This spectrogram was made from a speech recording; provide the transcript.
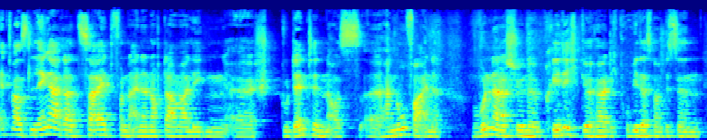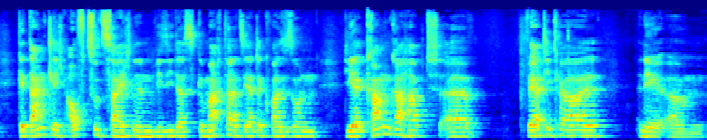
etwas längerer Zeit von einer noch damaligen äh, Studentin aus äh, Hannover eine wunderschöne Predigt gehört. Ich probiere das mal ein bisschen gedanklich aufzuzeichnen, wie sie das gemacht hat. Sie hatte quasi so ein Diagramm gehabt, äh, vertikal, nee, ähm,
